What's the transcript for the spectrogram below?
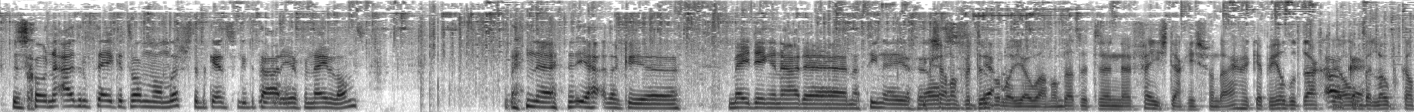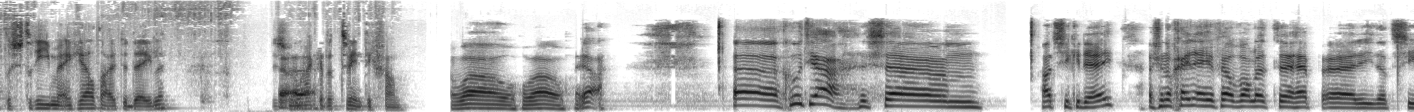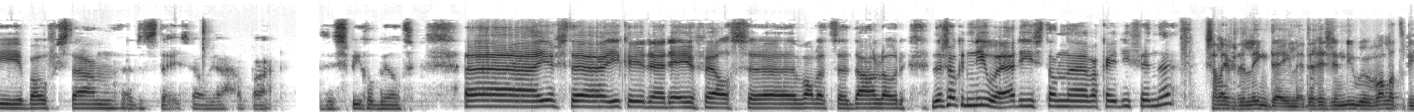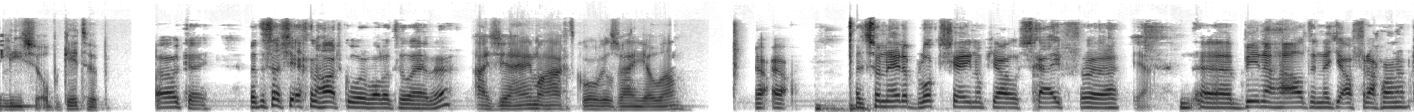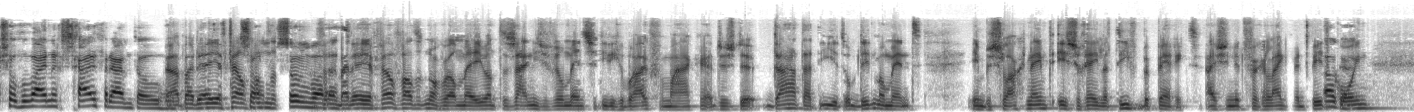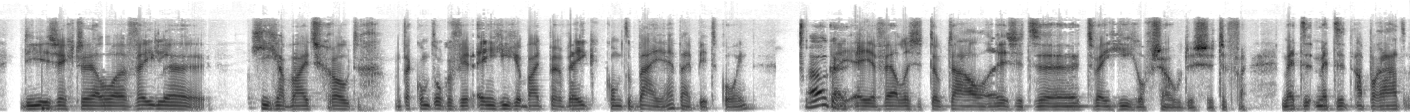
Dus gewoon een uitroepteken Twan Wanders, de bekendste libertariër van Nederland. En ja, dan kun je meedingen naar, de, naar 10 EFL. Ik zal hem verdubbelen, Johan, omdat het een uh, feestdag is vandaag. Ik heb heel de dag okay. al, loop ik al te streamen en geld uit te delen. Dus we maken er 20 van. Wauw, wauw, ja. Uh, goed, ja. Dus um, hartstikke idee. Als je nog geen EFL wallet uh, hebt, die, dat zie je hierboven staan. dat is deze, oh ja, apart. Een spiegelbeeld. Uh, hier, de, hier, kun je de, de EFL's uh, wallet uh, downloaden. Er is ook een nieuwe, hè? Die is dan, waar kan je die vinden? Ik zal even de link delen. Er is een nieuwe wallet release op GitHub. Oké. Okay. Dat is als je echt een hardcore wallet wil hebben. Als je helemaal hardcore wil zijn, Johan. Ja, ja. Het is zo'n hele blockchain op jouw schijf uh, ja. uh, binnenhaalt en dat je afvraagt waarom heb ik zoveel weinig schijfruimte over. Ja, bij de EFL, valt het, bij de EFL valt het nog wel mee, want er zijn niet zoveel mensen die er gebruik van maken. Dus de data die het op dit moment in beslag neemt is relatief beperkt. Als je het vergelijkt met bitcoin, okay. die is echt wel uh, vele gigabytes groter. Want daar komt ongeveer 1 gigabyte per week komt erbij hè, bij bitcoin. Okay. Bij EFL is het totaal is het, uh, 2 gig of zo. Dus het, met, met het apparaat.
